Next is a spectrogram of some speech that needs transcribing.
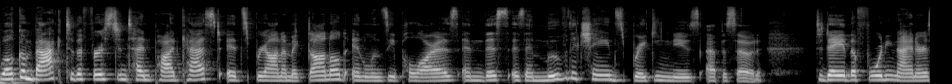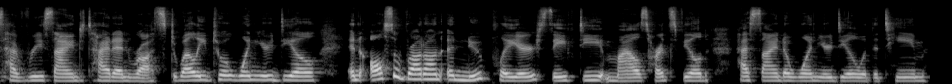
Welcome back to the First and 10 podcast. It's Brianna McDonald and Lindsay Pallares, and this is a Move the Chains breaking news episode. Today, the 49ers have re signed tight end Ross Dwelley to a one year deal and also brought on a new player. Safety Myles Hartsfield has signed a one year deal with the team.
